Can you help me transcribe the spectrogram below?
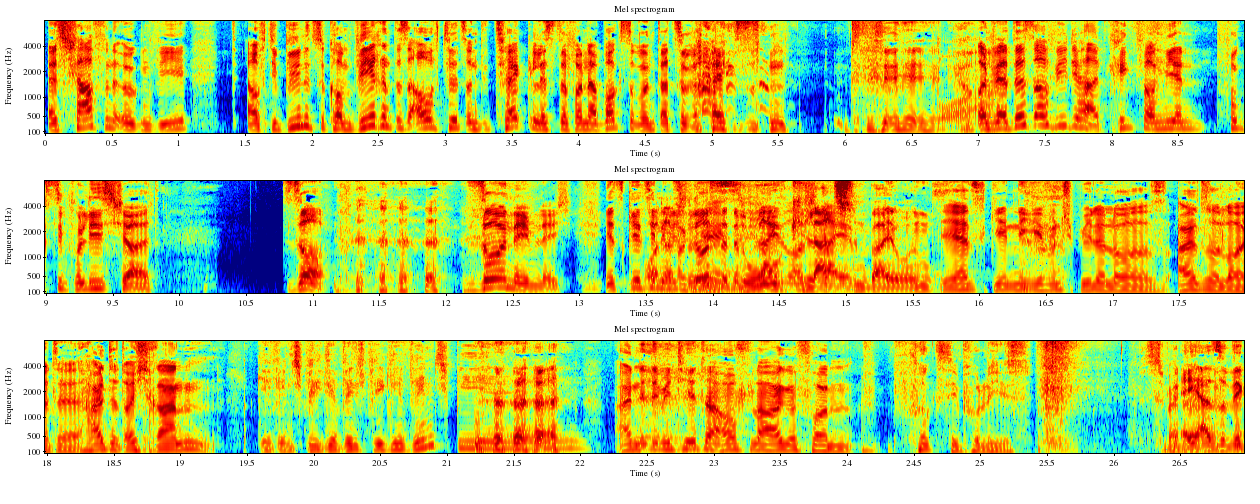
es schaffen irgendwie, auf die Bühne zu kommen während des Auftritts und die Trackliste von der Box runterzureißen. Und wer das auf Video hat, kriegt von mir ein Fuchs die Police Shirt. So. So nämlich. Jetzt geht's Boah, hier das nämlich los mit so dem Preisausschreiben. klatschen bei uns. Jetzt gehen die Gewinnspiele los. Also Leute, haltet euch ran. Gewinnspiel, Gewinnspiel, Gewinnspiel. Eine limitierte Auflage von Fuxi Police. Ey, also wir,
